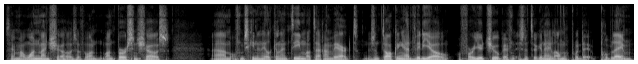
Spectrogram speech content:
zeg maar one-man shows of one-person shows. Um, of misschien een heel klein team wat daaraan werkt. Dus een talking head video voor YouTube is natuurlijk een heel ander probleem.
